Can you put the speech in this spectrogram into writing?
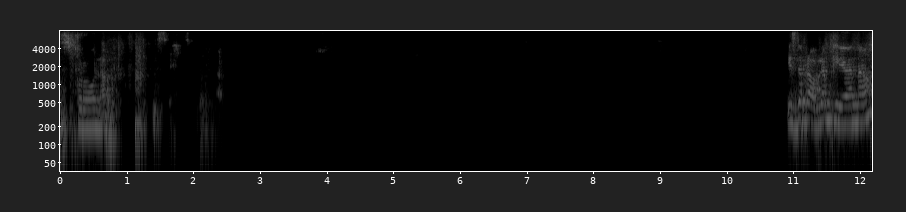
Scroll up. Is the problem clear now?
